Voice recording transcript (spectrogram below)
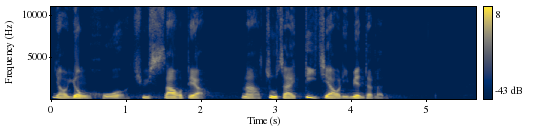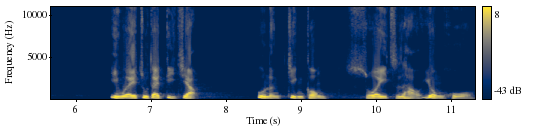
要用火去烧掉那住在地窖里面的人，因为住在地窖不能进攻，所以只好用火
